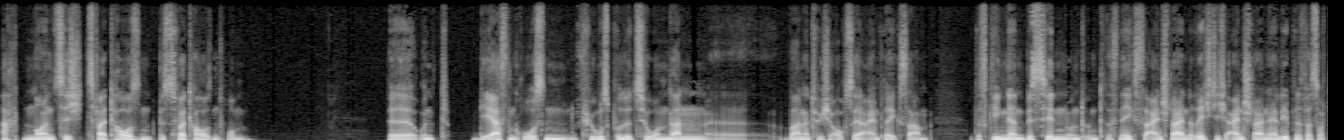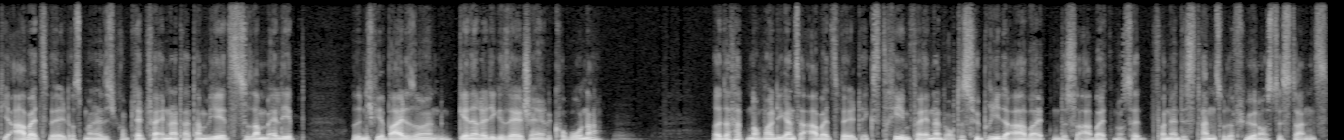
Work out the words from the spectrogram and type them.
98, 2000 bis 2000 rum. Äh, und die ersten großen Führungspositionen dann äh, waren natürlich auch sehr einprägsam das ging dann bis hin und, und das nächste einschneidende, richtig einschneidende Erlebnis, was auch die Arbeitswelt aus meiner Sicht komplett verändert hat, haben wir jetzt zusammen erlebt. Also nicht wir beide, sondern generell die Gesellschaft mit Corona. Also das hat nochmal die ganze Arbeitswelt extrem verändert, auch das hybride Arbeiten, das Arbeiten der, von der Distanz oder Führen aus Distanz.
